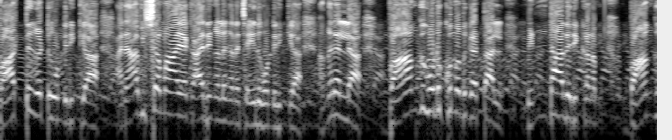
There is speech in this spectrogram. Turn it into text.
പാട്ട് കേട്ടുകൊണ്ടിരിക്കുക അനാവശ്യമായ കാര്യങ്ങൾ ഇങ്ങനെ ചെയ്തുകൊണ്ടിരിക്കുക. അങ്ങനെയല്ല ബാങ്ക് കൊടുക്കുന്നത് കേട്ടാൽ മിണ്ടാതിരിക്കണം ബാങ്ക്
